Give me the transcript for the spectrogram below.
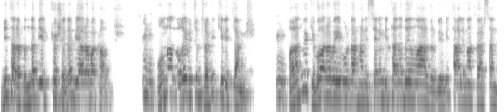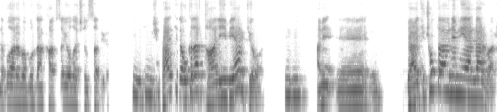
bir tarafında bir köşede bir araba kalmış. Evet. Ondan dolayı bütün trafik kilitlenmiş. Evet. Bana diyor ki bu arabayı buradan hani senin bir tanıdığın vardır diyor. Bir talimat versen de bu araba buradan kalksa yol açılsa diyor. Hı hı. Şimdi belki de o kadar tali bir yer ki o. Hı hı. Hani e, belki çok daha önemli yerler var.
